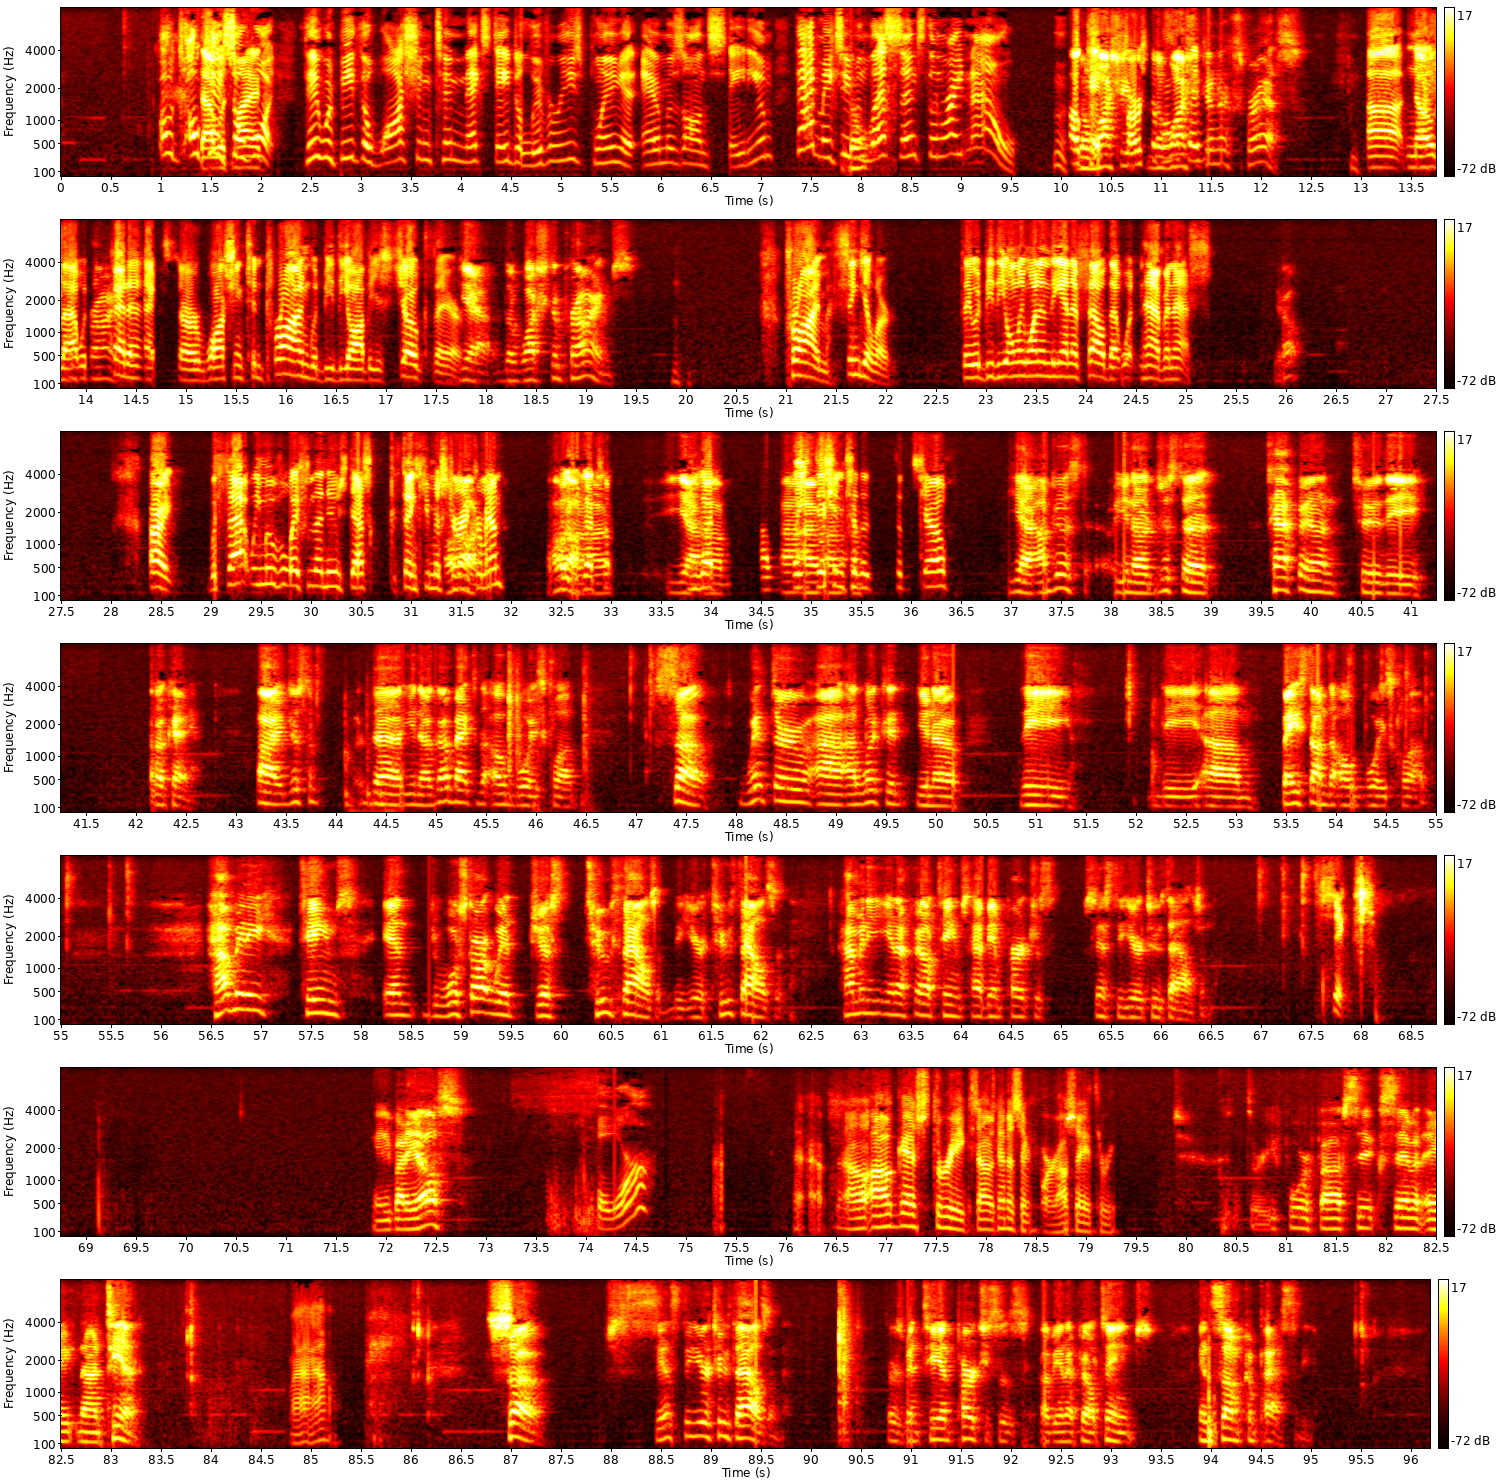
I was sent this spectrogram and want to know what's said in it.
Oh, That okay. was So my- what? They would be the Washington next day deliveries playing at Amazon Stadium. That makes even The- less sense than right now. Okay, the Washington, first of the all, Washington Express. Uh, no, that would Washington be FedEx or Washington Prime would be the obvious joke there. Yeah, the Washington Primes. Prime, singular. They would be the only one in the NFL that wouldn't have an S. Yep. All right. With that, we move away from the news desk. Thank you, Mr. Hold. Anchorman. Hold you got I- some- yeah, you got- um, A I- late I- addition I- to the to the show. Yeah, I'm just you know just to tap in to the okay, all right, just to, the you know go back to the old boys club. So went through. Uh, I looked at you know the the um, based on the old boys club. How many teams? And we'll start with just 2000, the year 2000. How many NFL teams have been purchased since the year 2000? Six. Anybody else? Four? Uh, I'll, I'll guess three because I was going to say four. I'll say three. Three, four, five, six, seven, eight, nine, ten. Wow. So, since the year 2000, there's been 10 purchases of NFL teams in some capacity.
